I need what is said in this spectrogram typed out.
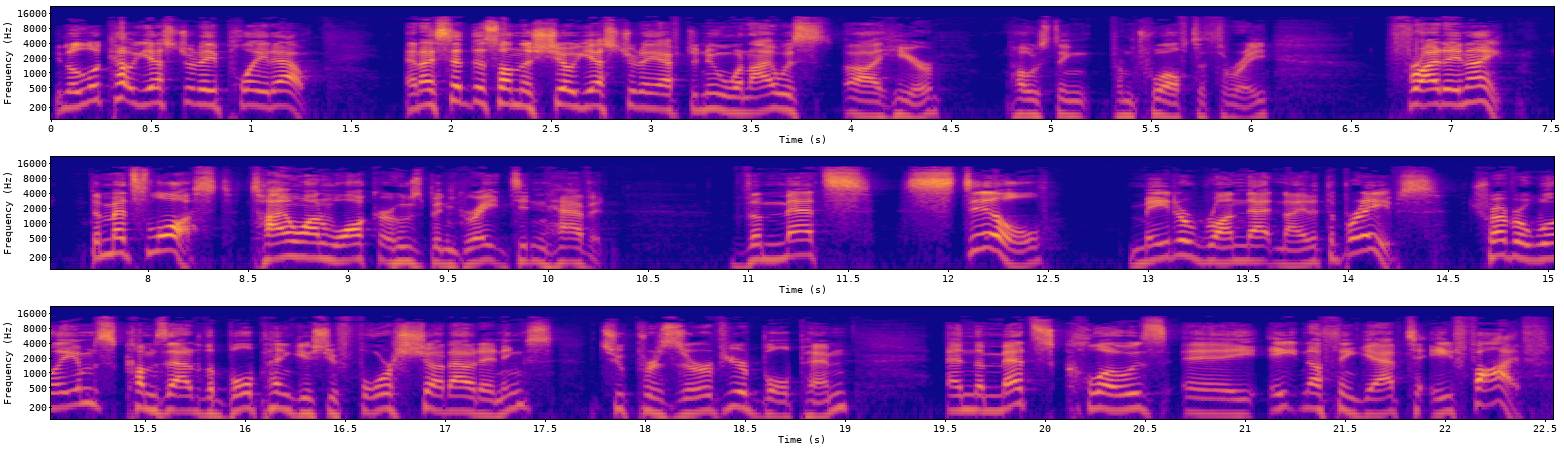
You know, look how yesterday played out. And I said this on the show yesterday afternoon when I was uh, here hosting from 12 to 3. Friday night. The Mets lost. Taijuan Walker, who's been great, didn't have it. The Mets still made a run that night at the Braves. Trevor Williams comes out of the bullpen, gives you four shutout innings to preserve your bullpen, and the Mets close a 8 0 gap to 8 5.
